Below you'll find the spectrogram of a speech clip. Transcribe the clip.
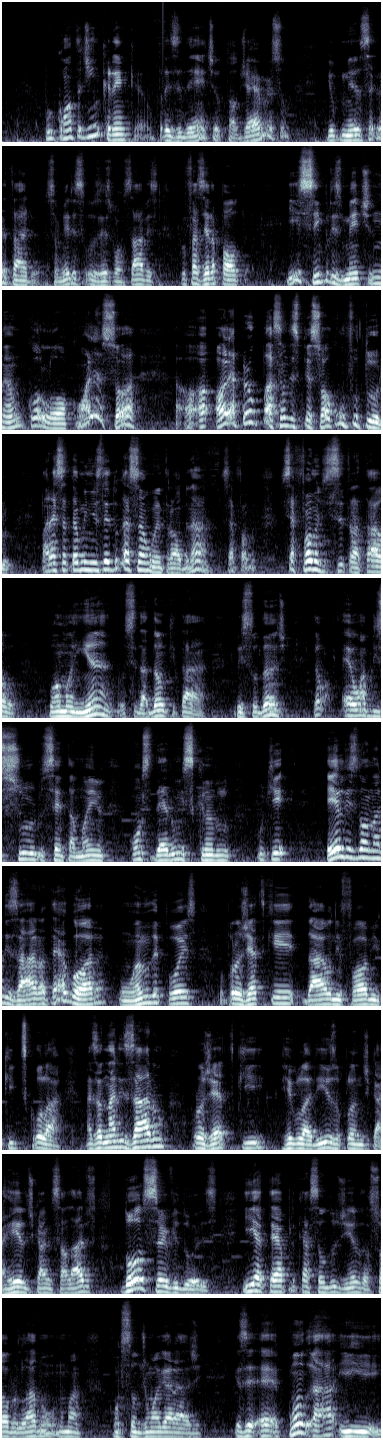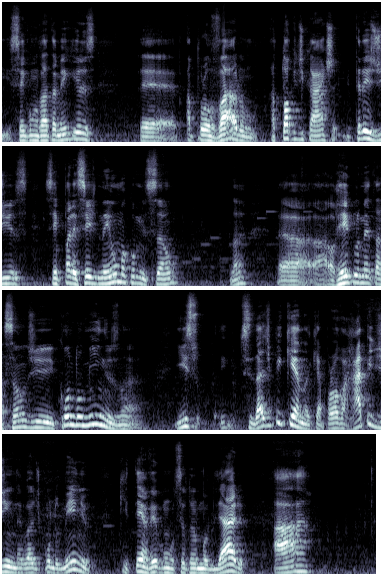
por conta de encrenca. O presidente, o tal de Emerson, e o primeiro secretário. São eles os responsáveis por fazer a pauta. E simplesmente não colocam. Olha só, olha a preocupação desse pessoal com o futuro. Parece até o ministro da Educação, o Entraub. Não, isso é forma, isso é forma de se tratar o, o amanhã, o cidadão que está, o estudante. Então, é um absurdo sem tamanho, considero um escândalo, porque eles não analisaram até agora, um ano depois, o projeto que dá uniforme e o kit escolar, mas analisaram o projeto que regulariza o plano de carreira, de cargos e salários dos servidores e até a aplicação do dinheiro da sobra lá num- numa construção de uma garagem. Quer dizer, é, quando, ah, e sem contar também que eles é, aprovaram a toque de caixa em três dias, sem parecer de nenhuma comissão, né? a, a regulamentação de condomínios. Né? Isso, em cidade pequena, que aprova rapidinho negócio de condomínio, que tem a ver com o setor imobiliário, ah,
